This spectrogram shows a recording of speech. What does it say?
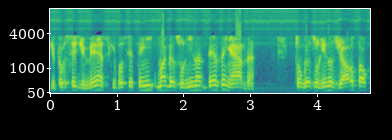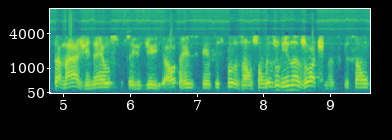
de procedimentos que você tem uma gasolina desenhada. São gasolinas de alta octanagem, né? ou seja, de alta resistência à explosão. São gasolinas ótimas, que são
